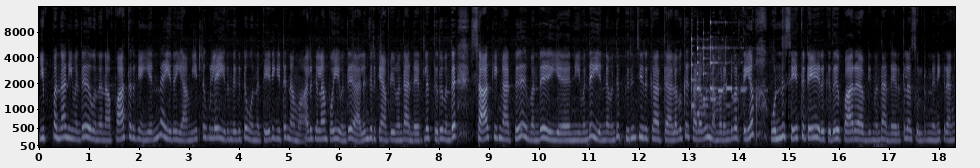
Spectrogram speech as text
இப்போ தான் நீ வந்து உன்னை நான் பார்த்துருக்கேன். என்ன இது? என் வீட்டுக்குள்ளே இருந்துக்கிட்டு உன்னை தேடிக்கிட்டு நான் ஆளுக்கெல்லாம் போய் வந்து அலைஞ்சிருக்கேன். அப்படின்னு வந்து அந்த இடத்துல திரு வந்து ஷாக்கிங் ஆட்டு வந்து எ- நீ வந்து என்ன என்னை வந்து பிரிஞ்சு இருக்காத அளவுக்கு கடவுள் நம்ம ரெண்டு பேர்த்தையும் ஒன்று சேர்த்துட்டே இருக்குது. பாரு அப்படின்னு வந்து அந்த இடத்துல சொல்ற நினைக்கிறாங்க.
